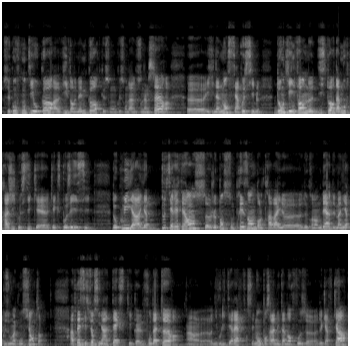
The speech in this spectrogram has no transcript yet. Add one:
se confronter au corps, vivre dans le même corps que son, âme sœur, et finalement c'est impossible. Donc il y a une forme d'histoire d'amour tragique aussi qui est, exposée ici. Donc oui, toutes ces références, je pense, sont présentes dans le travail euh, de Cronenberg de manière plus ou moins consciente. Après, c'est sûr, s'il y a un texte qui est quand même fondateur hein, au niveau littéraire, forcément, on pense à la métamorphose euh, de Kafka.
